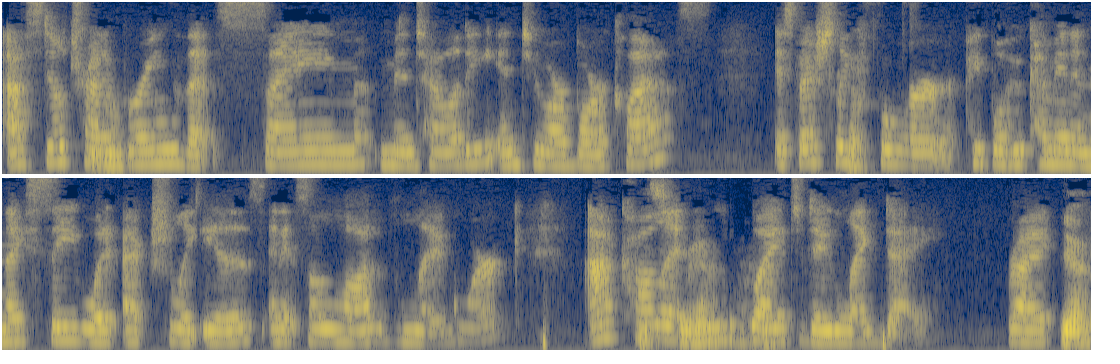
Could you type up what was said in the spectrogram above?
I still try mm-hmm. to bring that same mentality into our barre class, especially yeah. for people who come in and they see what it actually is, and it's a lot of leg work. I call That's it a new way to do leg day, right? Yeah.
